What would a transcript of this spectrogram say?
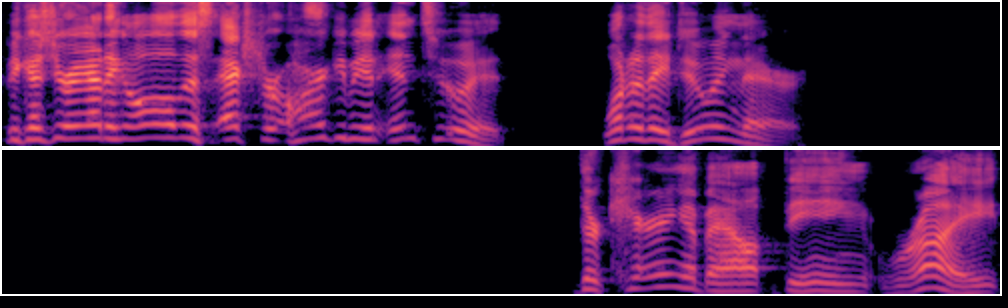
because you're adding all this extra argument into it. What are they doing there? They're caring about being right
